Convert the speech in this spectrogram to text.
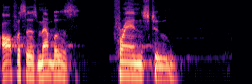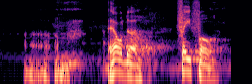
officers, members, friends, to um, elder, faithful,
